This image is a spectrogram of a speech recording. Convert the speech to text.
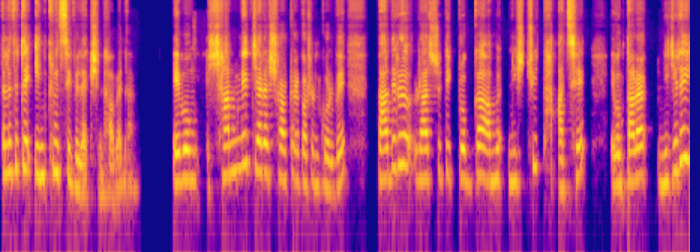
তাহলে তো এটা ইনক্লুসিভ ইলেকশন হবে না। এবং সামনের যারা সরকার গঠন করবে, তাদেরও রাজনৈতিক প্রজ্ঞা নিশ্চিত আছে এবং তারা নিজেরাই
